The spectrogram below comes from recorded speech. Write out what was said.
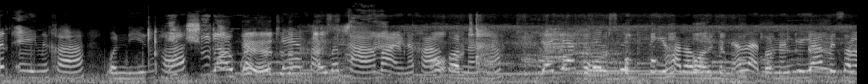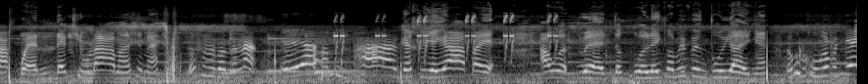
นั่นเองนะคะ วันนี้นะคะ เราจะมาแก้ไขปัญหาใหม่นะคะ ตอนนั้นนะยาย่าก็ได้เป็นปีฮาโลวีนแบบนี้แหละตอนนั้นยาย่าไปสลับแหวนเด็กคิวล่ามาใช่ไหมก็คือตอนนั้นอะยาย่าทำผิด เอาแหวนจากตัวเล็กแล้วไม่เป็นตัวใหญ่ไง แล้วคุณครูก็ไปแก้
